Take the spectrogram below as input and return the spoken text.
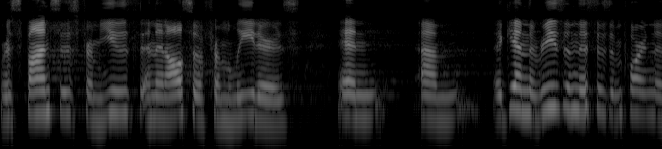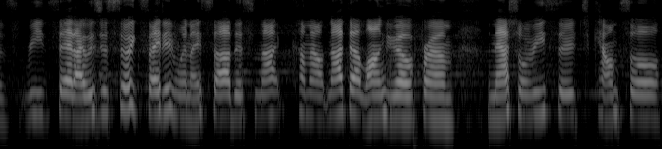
responses from youth and then also from leaders. And um, again, the reason this is important, as Reed said, I was just so excited when I saw this not come out not that long ago from the National Research Council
